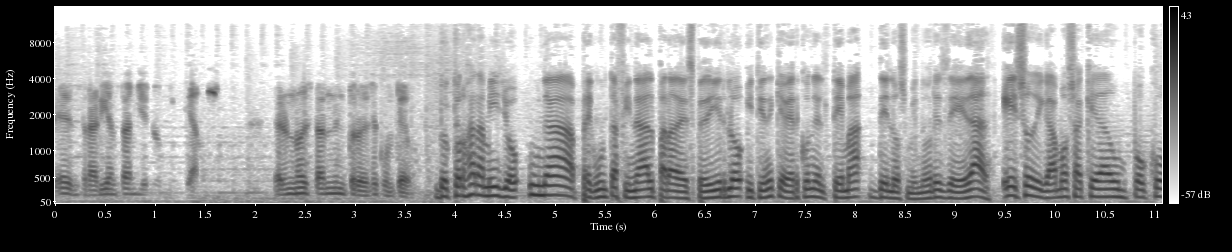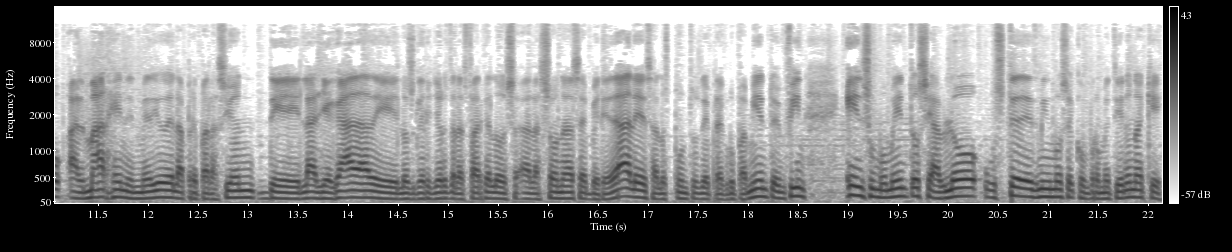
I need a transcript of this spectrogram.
entrarían también los milicianos pero no están dentro de ese conteo. Doctor Jaramillo, una pregunta final para despedirlo y tiene que ver con el tema de los menores de edad. Eso, digamos, ha quedado un poco al margen en medio de la preparación de la llegada de los guerrilleros de las FARC a, las zonas veredales, a los puntos de preagrupamiento, en fin. En su momento se habló, ustedes mismos se comprometieron a que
